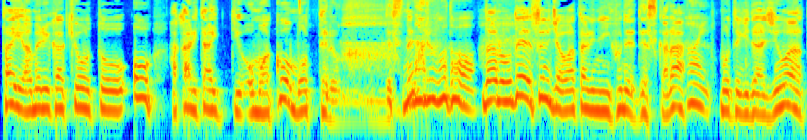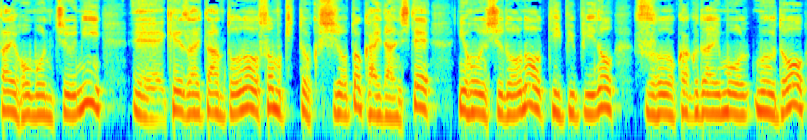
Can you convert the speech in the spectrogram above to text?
対アメリカ共闘を図りたいっていう思惑を持ってるんですね。なるほど。なので、そういう意味じゃ渡りに船ですから、はい、茂木大臣はタイ訪問中に、えー、経済担当のソムキット副首相と会談して、日本主導の TPP の裾野拡大ムードを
